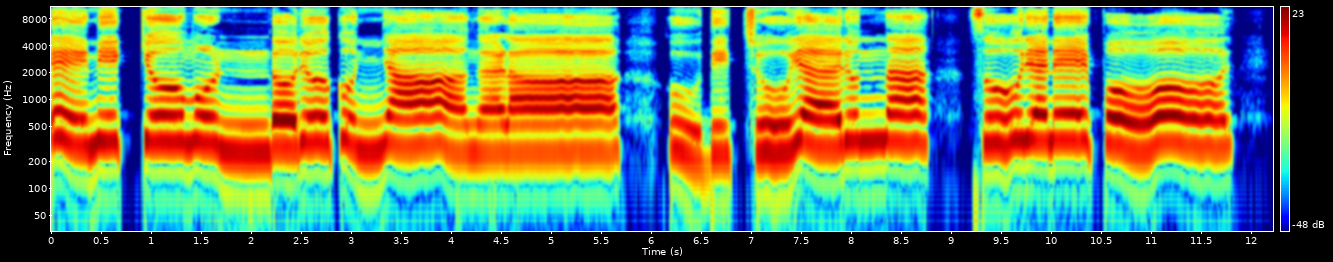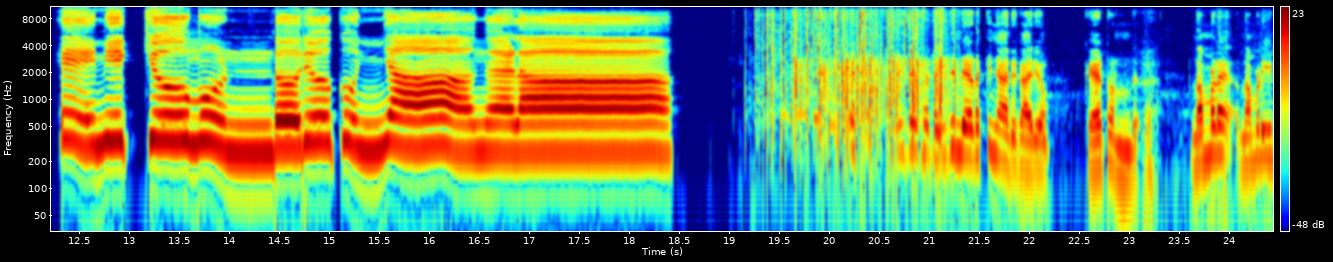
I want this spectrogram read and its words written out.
എനിക്കുമുണ്ടൊരു കുഞ്ഞാങ്ങള. ഉദിച്ചുയരുന്ന സൂര്യനെ പോൽ എനിക്കുമുണ്ടൊരു കുഞ്ഞാങ്ങളാ. ചേട്ടാ ഇതിന്റെ ഇടയ്ക്ക് ഞാനൊരു കാര്യം കേട്ടിട്ടുണ്ട്. നമ്മുടെ നമ്മുടെ ഈ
